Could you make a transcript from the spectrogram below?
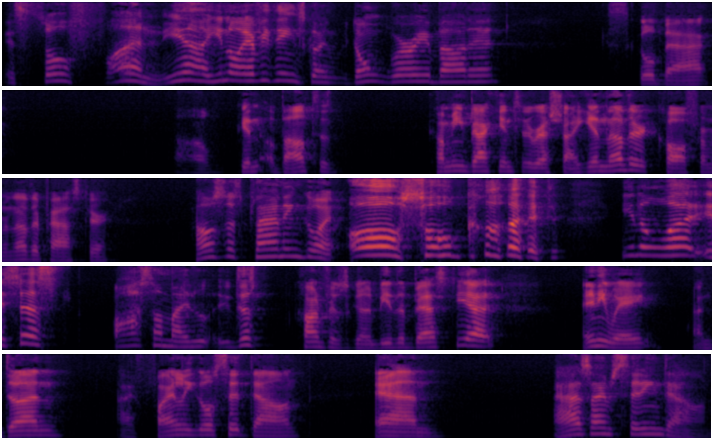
It's so fun. Yeah, you know, everything's going, don't worry about it. Just go back. Uh, getting about to, coming back into the restaurant, I get another call from another pastor. How's this planning going? Oh, so good. You know what? It's just awesome. I, this conference is going to be the best yet. Anyway, I'm done. I finally go sit down. And as I'm sitting down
